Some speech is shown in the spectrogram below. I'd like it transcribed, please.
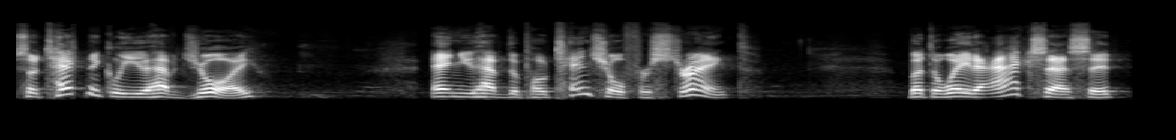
So technically, you have joy and you have the potential for strength, but the way to access it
